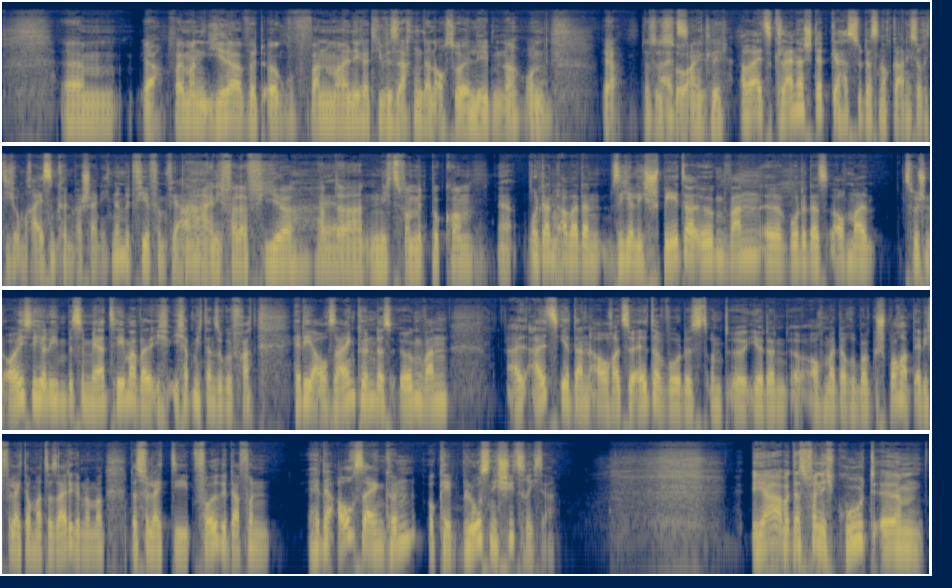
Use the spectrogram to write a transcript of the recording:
Ähm, ja, weil man, jeder wird irgendwann mal negative Sachen dann auch so erleben. Ne? Und mhm. ja, das ist als, so eigentlich. Aber als kleiner Steppke hast du das noch gar nicht so richtig umreißen können, wahrscheinlich, ne? Mit vier, fünf Jahren. Nein, ich war da vier, habe ja, ja. da nichts von mitbekommen. Ja. Und dann, genau. aber dann sicherlich später irgendwann äh, wurde das auch mal zwischen euch sicherlich ein bisschen mehr Thema, weil ich, ich habe mich dann so gefragt, hätte ja auch sein können, dass irgendwann als ihr dann auch, als du älter wurdest und äh, ihr dann äh, auch mal darüber gesprochen habt, er dich vielleicht auch mal zur Seite genommen hat, dass vielleicht die Folge davon hätte auch sein können, okay, bloß nicht Schiedsrichter. Ja, aber das fand ich gut, ähm,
